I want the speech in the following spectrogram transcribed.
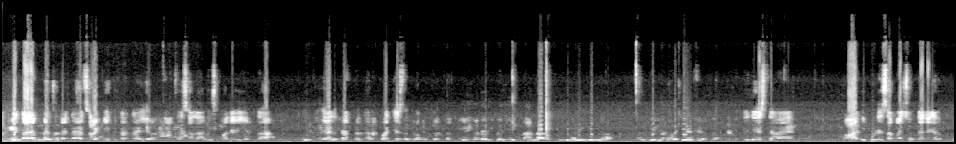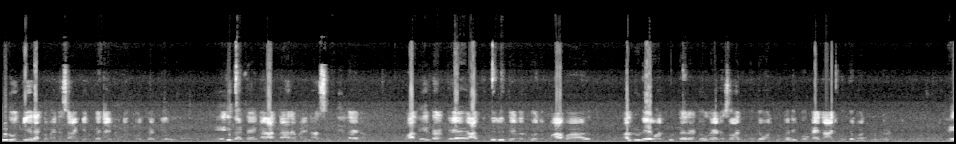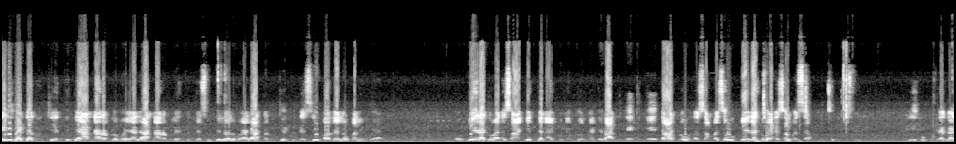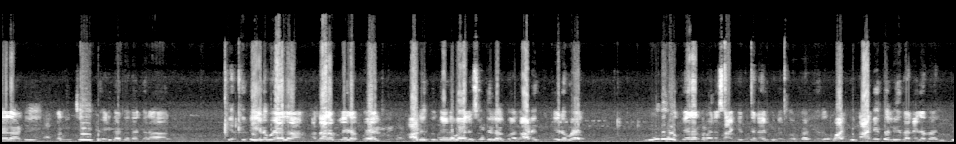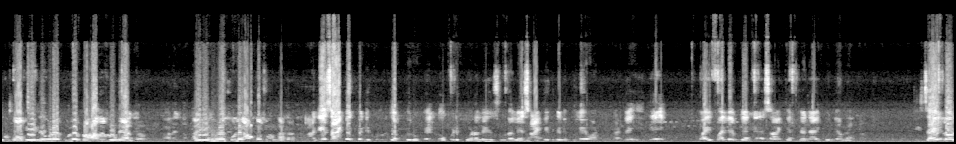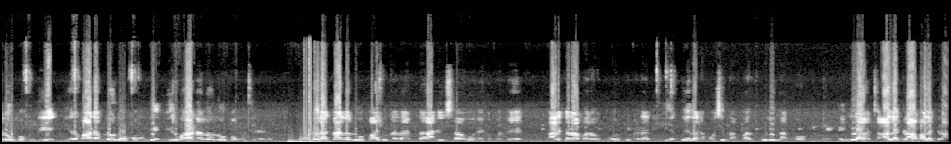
ప్రకారం ఖచ్చితంగా సాంకేతికంగా సలహా తీసుకోవాలి ఎంత పూర్తి చేయాలి దాని ప్రకారం పనిచేస్తుంది ప్రభుత్వం. చేస్తావా వాటికి కూడా సమస్య ఉందనే కదా. మూడు ఒకే రకమైన సాంకేతిక నైపుణ్యంతో కట్టారు వేడిగడ్డ అయినా అన్నారమైనా సుందీలైనా వాళ్ళు ఏంటంటే అతి తెలివితేటలతో మామ అల్లుడు ఏమనుకుంటారంటే ఒక ఆయన స్వాతిముత్యం అనుకుంటాడు ఇంకొక ఆయన ఆనిముత్యం అనుకుంటాడు. వేడిగడ్డ నుంచి ఎత్తితే అన్నారంలో పోయాలి అన్నారంలో ఎత్తితే శుద్ధిలో పోయాలి అక్కడ నుంచి ఎత్తితే శ్రీపాదలో పల్లికి పోయాలి. ఒకే రకమైన సాంకేతిక నైపుణ్యంతో ఉన్నట్టు అన్నిటికీ దాంట్లో ఉన్న సమస్య ఒకే రకమైన సమస్య. నీకు పుట్టకాయ లాంటి అక్కడి నుంచి వేడిగడ్డ దగ్గర ఎత్తితే ఏడబోయాలి? అన్నారంలే పోయాలి. ఆడెత్తితే ఏడబోయాలి శుద్ధిలో పోయాలి. ఆడెత్తితే ఏడబోయాలి. మూడు ఒకే రకమైన సాంకేతిక నైపుణ్యంతో కట్టారు. వాటికి నాణ్యత లేదనే కదా అవి రెండు కూడా కూలే ప్రమాదం ఉన్నాయంట. అవి రెండు కూడా కూలే అవకాశం అనే సాంకేతిక నిపుణులు చెప్తారు మేము లోపలికి చూడలే చూడలే సాంకేతిక నిపుణులు ఏమంటుందంటే ఇది వైఫల్యం చెందిన సాంకేతిక నైపుణ్యం. డిజైన్లో లోపం ఉంది నిర్మాణంలో లోపం ఉంది నిర్వహణలో లోపం ఉంది. మూడు రకాల లోపాలు ఉన్న దాంట్లో హరీష్ రావు లేకపోతే తారక రామారావు కోరుకున్నాడని ఎత్తేదన్న మోసింది అనుకో అది కూలింది అనుకో ఇలా చాలా గ్రామాల గ్రామ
